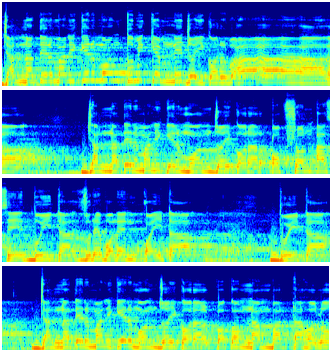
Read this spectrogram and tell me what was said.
জান্নাতের মালিকের মন তুমি কেমনে জয় করবা? জান্নাতের মালিকের মন জয় করার অপশন আছে দুইটা, জুড়ে বলেন কয়টা? দুইটা, জান্নাতের মালিকের মন জয় করার প্রথম নাম্বারটা হলো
